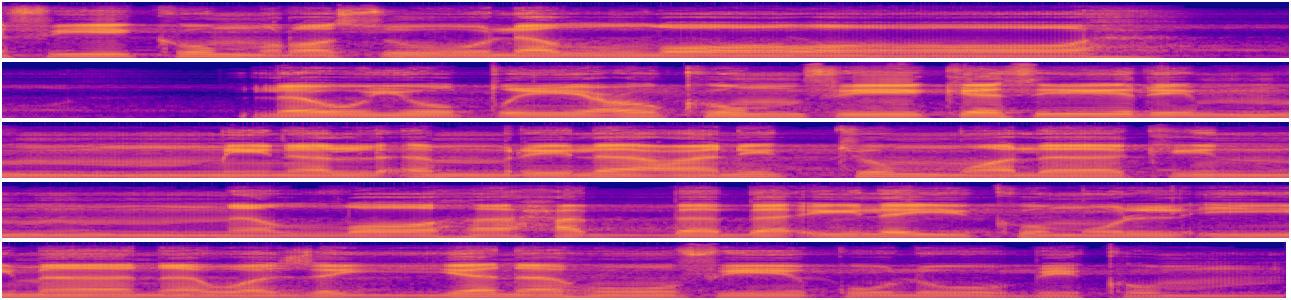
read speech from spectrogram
فيكم رسول الله. لو يطيعكم في كثير من الأمر لعنتم ولكن الله حبب إليكم الإيمان وزينه في قلوبكم.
